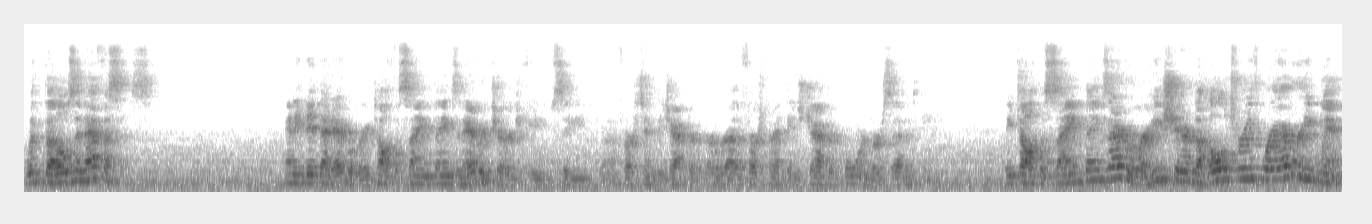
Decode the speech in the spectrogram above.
with those in Ephesus. And he did that everywhere. He taught the same things in every church if you see uh, 1 Timothy chapter, or rather 1 Corinthians chapter 4 and verse 17. He taught the same things everywhere. He shared the whole truth wherever he went.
